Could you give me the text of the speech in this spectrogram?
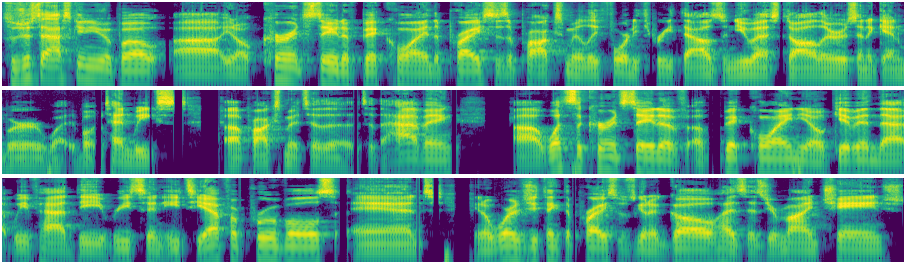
so just asking you about uh, you know current state of Bitcoin. The price is approximately forty three thousand U.S. dollars, and again, we're what about ten weeks uh, approximate to the to the halving. Uh, what's the current state of, of Bitcoin? You know, given that we've had the recent ETF approvals, and you know, where did you think the price was going to go? Has has your mind changed?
